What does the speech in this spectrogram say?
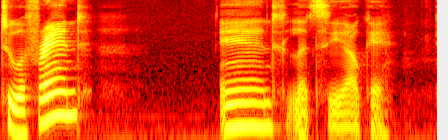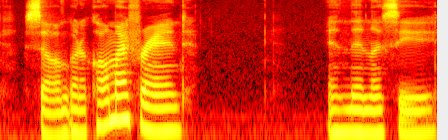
to a friend. And let's see, okay. So I'm to call my friend. And then let's see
